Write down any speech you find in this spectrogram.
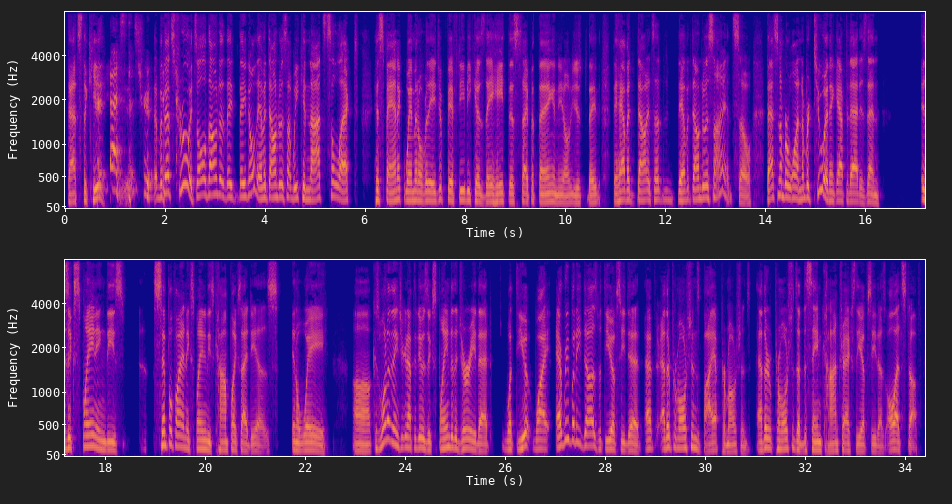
that's the key. that's that's true. But that's true. It's all down to they they know they have it down to us. We cannot select Hispanic women over the age of 50 because they hate this type of thing. And, you know, you they, they have it down. It's a, they have it down to a science. So that's number one. Number two, I think after that is then, is explaining these, simplifying and explaining these complex ideas in a way. Uh, cause one of the things you're gonna have to do is explain to the jury that what the why everybody does what the UFC did. Other promotions buy up promotions. Other promotions have the same contracts the UFC does. All that stuff.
